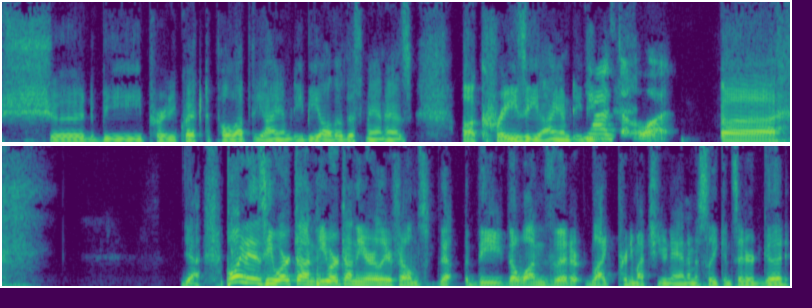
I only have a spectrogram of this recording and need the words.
Should be pretty quick to pull up the IMDb, although this man has a crazy IMDb. He has done a lot. uh yeah point is he worked on he worked on the earlier films the the, the ones that are like pretty much unanimously considered good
